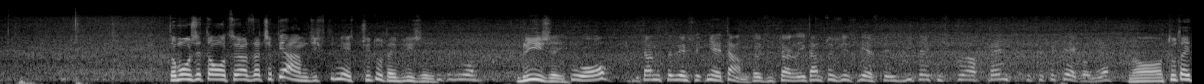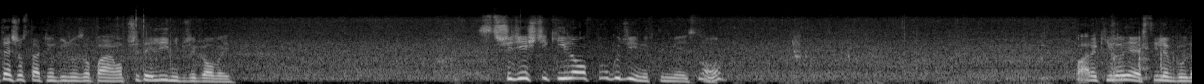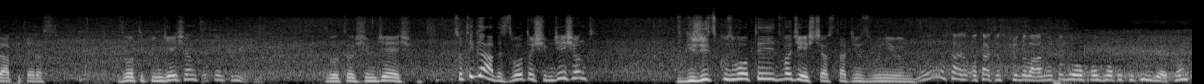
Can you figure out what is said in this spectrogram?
To może to, o co ja zaczepiałem gdzieś w tym miejscu, czy tutaj bliżej? To było Bliżej. kóło i tam to wiesz, nie tam, to jest czarne i tam coś jest wiesz, bite jakieś chyba pręt czy coś takiego, nie? No, tutaj też ostatnio dużo złapałem, o przy tej linii brzegowej. Z 30 kg w pół godziny w tym miejscu. No, Parę kilo jest. Ile w Gołdapi teraz? Złoty 50? Złoty 80. Co ty gadasz? Złoty 80? W Giżycku złoty 20 ostatnio dzwoniłem. no ostatnio, sprzedawano to było po złotych 80.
